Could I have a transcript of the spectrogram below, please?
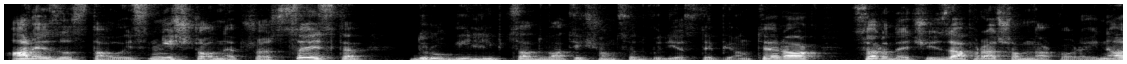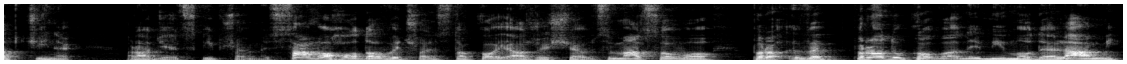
ale zostały zniszczone przez system. 2 lipca 2025 rok. Serdecznie zapraszam na kolejny odcinek. Radziecki przemysł samochodowy często kojarzy się z masowo pro- wyprodukowanymi modelami,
